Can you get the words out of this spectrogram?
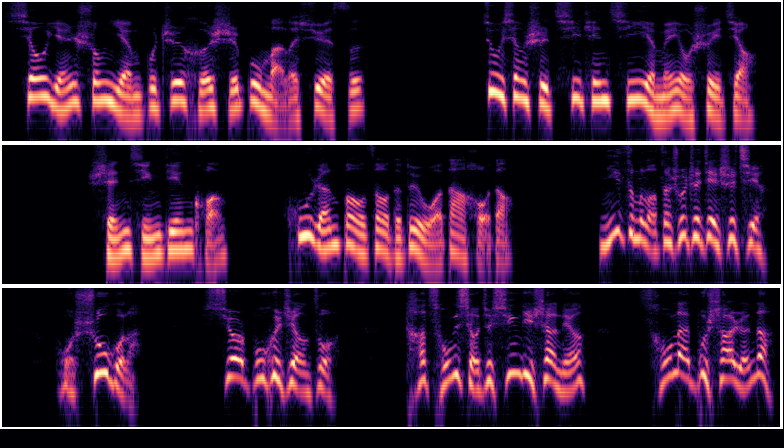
萧炎双眼不知何时布满了血丝，就像是七天七夜没有睡觉，神情癫狂，忽然暴躁的对我大吼道：“你怎么老在说这件事情？我说过了，薰儿不会这样做，她从小就心地善良，从来不杀人的。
